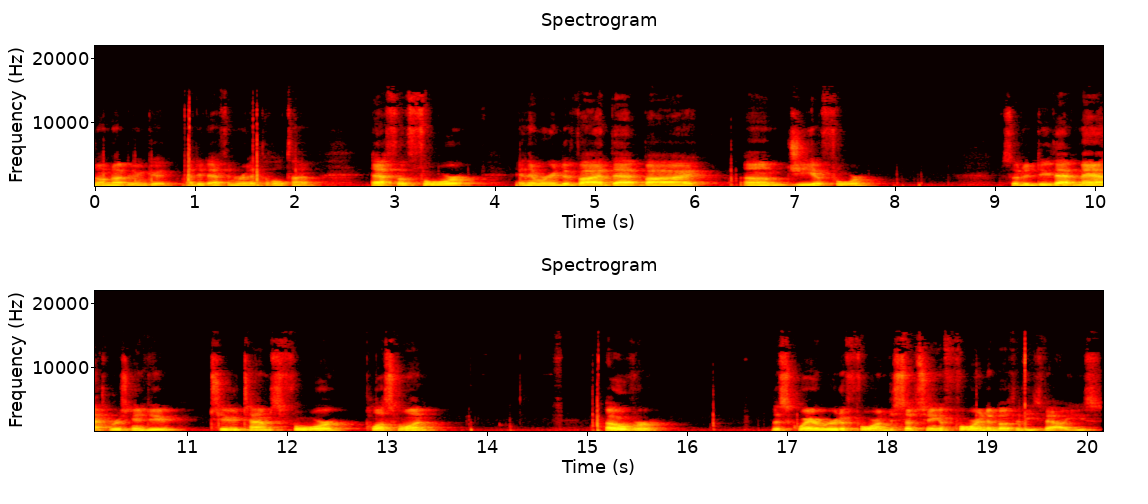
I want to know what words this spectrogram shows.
no, I'm not doing good. I did f in red the whole time. F of 4, and then we're going to divide that by um, g of 4. So to do that math, we're just going to do 2 times 4 plus 1 over the square root of 4. I'm just substituting a 4 into both of these values.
